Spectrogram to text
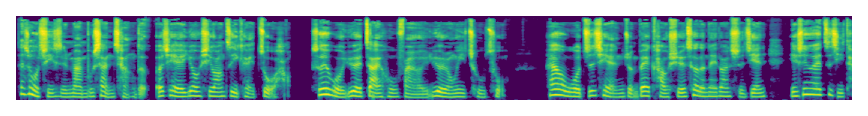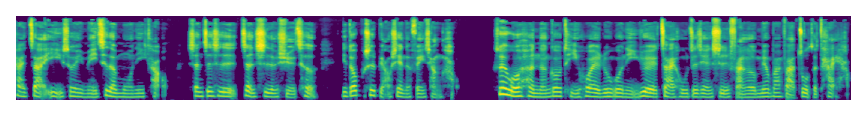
但是我其实蛮不擅长的，而且又希望自己可以做好，所以我越在乎，反而越容易出错。还有我之前准备考学测的那段时间，也是因为自己太在意，所以每一次的模拟考，甚至是正式的学测，也都不是表现的非常好。所以我很能够体会，如果你越在乎这件事，反而没有办法做得太好。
